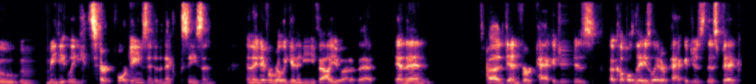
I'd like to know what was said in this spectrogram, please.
who immediately gets hurt four games into the next season and they never really get any value out of that. And then uh, Denver packages a couple days later packages this pick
